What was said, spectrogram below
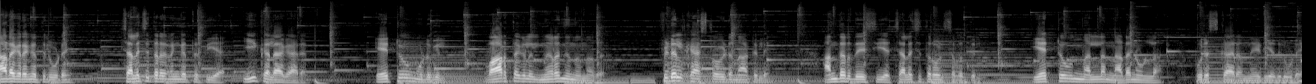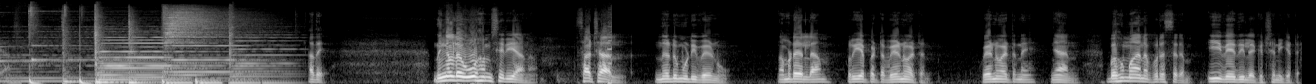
നാടകരംഗത്തിലൂടെ ചലച്ചിത്ര രംഗത്തെത്തിയ ഈ കലാകാരൻ ഏറ്റവും ഒടുവിൽ വാർത്തകളിൽ നിറഞ്ഞു നിന്നത് ഫിഡൽ കാസ്ട്രോയുടെ നാട്ടിലെ അന്തർദേശീയ ചലച്ചിത്രോത്സവത്തിൽ ഏറ്റവും നല്ല നടനുള്ള പുരസ്കാരം നേടിയതിലൂടെയാണ്. അതെ നിങ്ങളുടെ ഊഹം ശരിയാണ്. സാക്ഷാൽ നെടുമുടി വേണു നമ്മുടെ എല്ലാം പ്രിയപ്പെട്ട വേണുവേട്ടൻ. വേണുവേട്ടനെ ഞാൻ ബഹുമാന പുരസരം ഈ വേദിയിലേക്ക് ക്ഷണിക്കട്ടെ.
